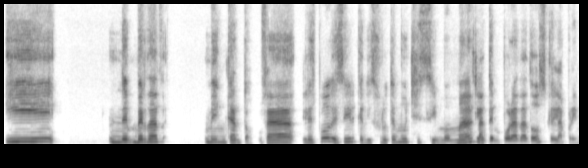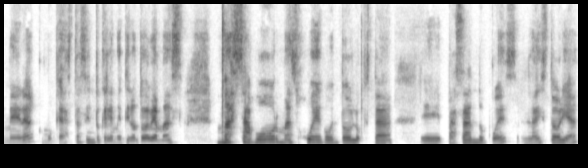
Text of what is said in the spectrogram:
Y de verdad me encantó. O sea, les puedo decir que disfruté muchísimo más la temporada 2 que la primera, como que hasta siento que le metieron todavía más, más sabor, más juego en todo lo que está eh, pasando, pues, en la historia.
